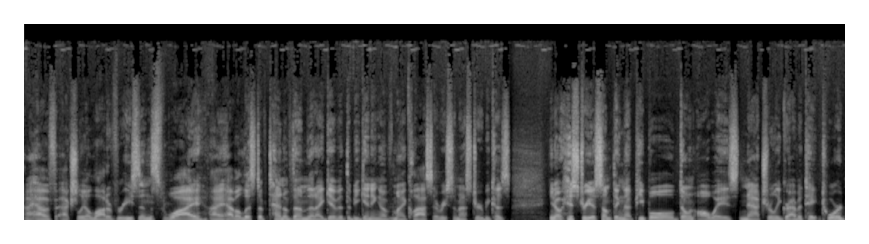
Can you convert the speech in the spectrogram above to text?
I have actually a lot of reasons why. I have a list of 10 of them that I give at the beginning of my class every semester because, you know, history is something that people don't always naturally gravitate toward.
